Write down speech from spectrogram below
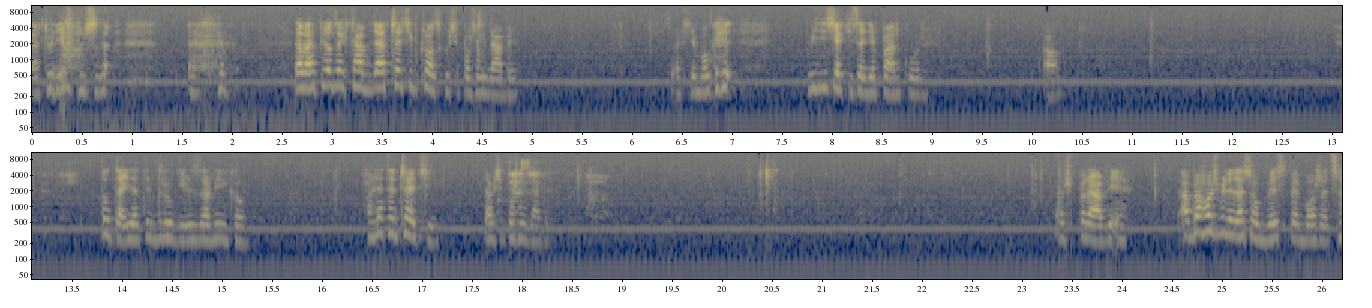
Ale tu nie można. Dobra, Piotrek, tam na trzecim klocku się pożegnamy. Coś nie mogę... Widzicie, jaki sobie parkour. O. Tutaj, na tym drugim, z Raminką. Chodź na ten trzeci. Tam się pożegnamy. Już prawie. Dobra, chodźmy na naszą wyspę może, co?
